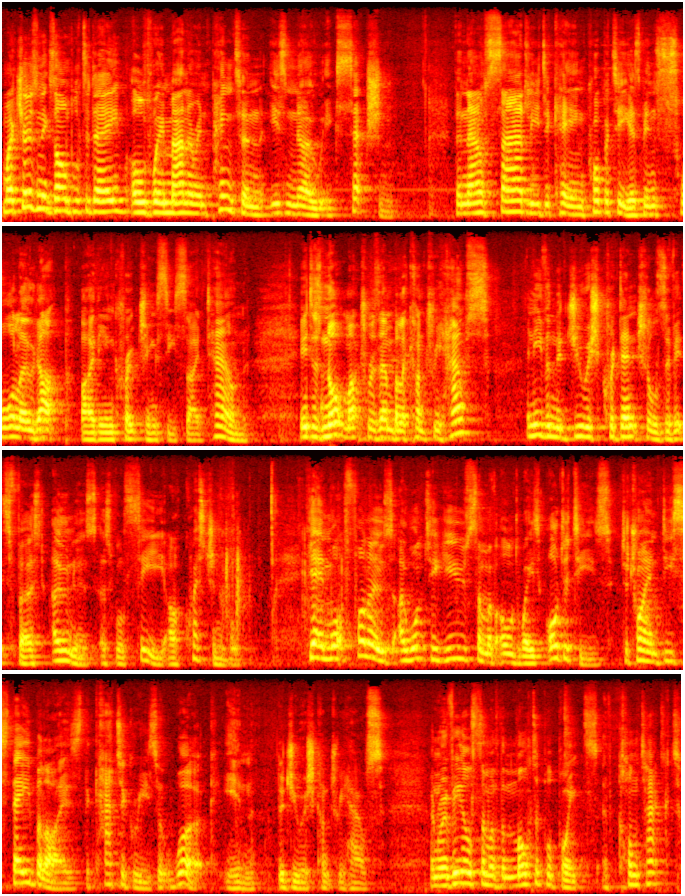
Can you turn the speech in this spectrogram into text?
My chosen example today, Oldway Manor in Paignton, is no exception. The now sadly decaying property has been swallowed up by the encroaching seaside town. It does not much resemble a country house, and even the Jewish credentials of its first owners, as we'll see, are questionable. Yet, in what follows, I want to use some of Oldway's oddities to try and destabilise the categories at work in the Jewish country house and reveal some of the multiple points of contact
